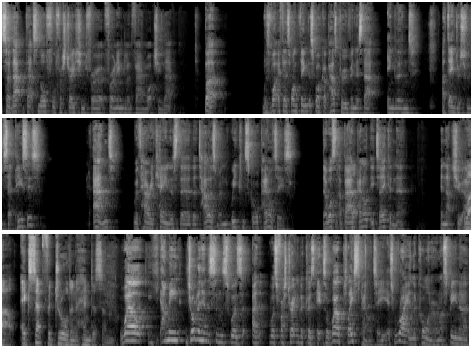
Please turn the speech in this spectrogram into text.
So that that's an awful frustration for for an England fan watching that. But was what if there's one thing this World Cup has proven is that England are dangerous from set pieces, and with Harry Kane as the the talisman, we can score penalties. There wasn't a bad penalty taken there in that shootout. Well, except for Jordan Henderson. Well, I mean, Jordan Henderson's was uh, was frustrating because it's a well placed penalty. It's right in the corner, and Ospina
